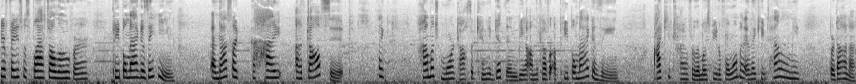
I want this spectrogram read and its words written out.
Your face was splashed all over People magazine. And that's like the height of gossip. Like, how much more gossip can you get than being on the cover of People magazine? I keep trying for the most beautiful woman, and they keep telling me, Berdana,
